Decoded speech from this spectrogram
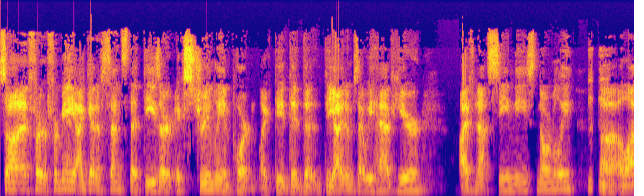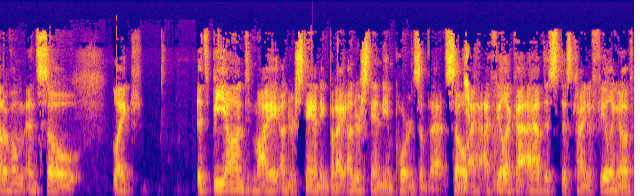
So uh, for for me, I get a sense that these are extremely important. Like the the the, the items that we have here, I've not seen these normally, uh, a lot of them, and so like it's beyond my understanding, but I understand the importance of that. So Yeah. I, I feel like I have this this kind of feeling of,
